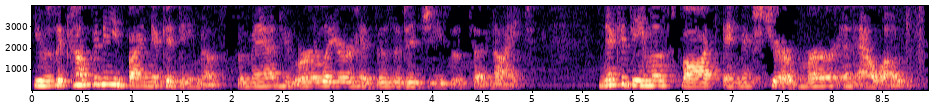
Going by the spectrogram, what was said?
He was accompanied by Nicodemus, the man who earlier had visited Jesus at night. Nicodemus bought a mixture of myrrh and aloes,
